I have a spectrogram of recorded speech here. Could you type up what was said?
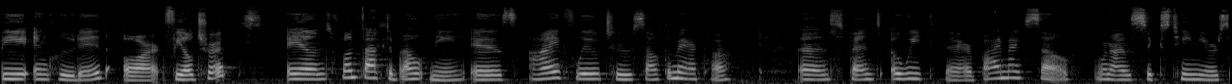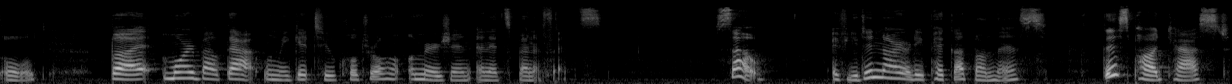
be included are field trips, and fun fact about me is I flew to South America and spent a week there by myself when I was 16 years old. But more about that when we get to cultural immersion and its benefits. So, if you didn't already pick up on this, this podcast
